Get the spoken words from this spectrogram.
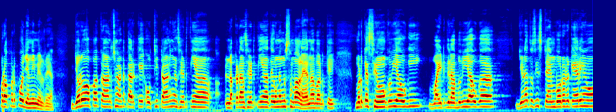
ਪ੍ਰੋਪਰ ਭੋਜਨ ਨਹੀਂ ਮਿਲ ਰਿਹਾ। ਜਦੋਂ ਆਪਾਂ ਕਾਂਡ ਛਾਂਟ ਕਰਕੇ ਉੱਥੇ ਟਾਹਣੀਆਂ ਸਿੱਟਤੀਆਂ ਲੱਕੜਾਂ ਸਿੱਟਤੀਆਂ ਤੇ ਉਹਨਾਂ ਨੂੰ ਸੰਭਾਲਿਆ ਨਾ ਵੜ ਕੇ, ਮੁੜ ਕੇ ਸਿਉਂਕ ਵੀ ਆਊਗੀ ਵਾਈਟ ਗਰਬ ਵੀ ਆਊਗਾ, ਜਿਹੜਾ ਤੁਸੀਂ ਸਟੈਮ ਬੋਰਰ ਕਹਿ ਰਹੇ ਹੋ,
